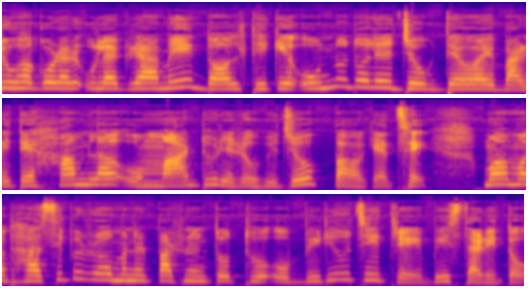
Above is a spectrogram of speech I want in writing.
লুহাগোড়ার উলা গ্রামে দল থেকে অন্য দলের যোগ দেওয়ায় বাড়িতে হামলা ও মারধরের অভিযোগ পাওয়া গেছে। মোহাম্মদ হাসিবুর রহমানের পাঠানো তথ্য ও ভিডিও চিত্রে বিস্তারিত।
